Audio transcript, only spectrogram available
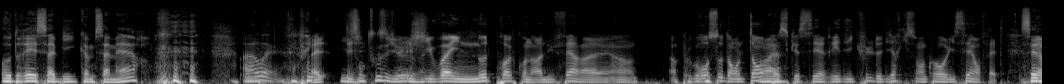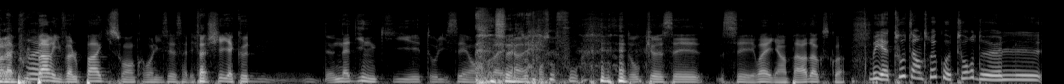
Audrey s'habille comme sa mère. Ah ouais. Ouais, Ils sont tous vieux. J'y vois une autre preuve qu'on aurait dû faire euh, un, un plus gros saut dans le temps Ouais. parce que c'est ridicule de dire qu'ils sont encore au lycée en fait. C'est. La plupart ils veulent pas qu'ils soient encore au lycée, ça les fait chier. Il y a que Nadine qui est au lycée en vrai, les autres on s'en fout. Donc euh, c'est c'est ouais, il y a un paradoxe quoi. Mais il y a tout un truc autour de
